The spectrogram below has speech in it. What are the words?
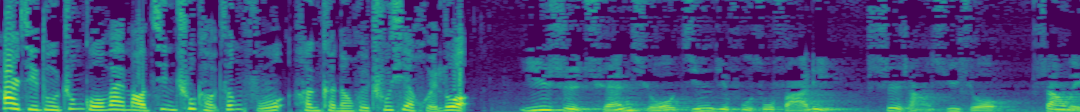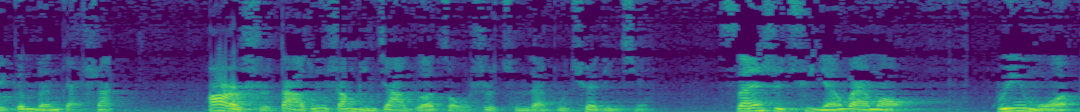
二季度中国外贸进出口增幅很可能会出现回落。一是全球经济复苏乏力，市场需求尚未根本改善；二是大宗商品价格走势存在不确定性；三是去年外贸规模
